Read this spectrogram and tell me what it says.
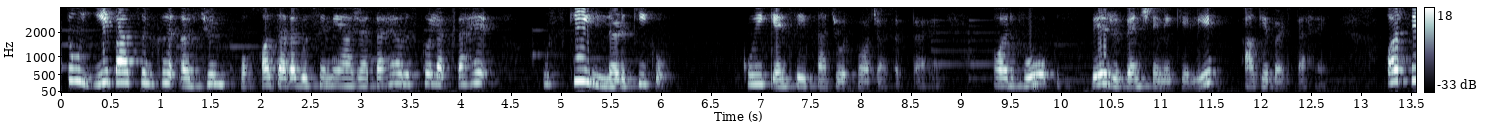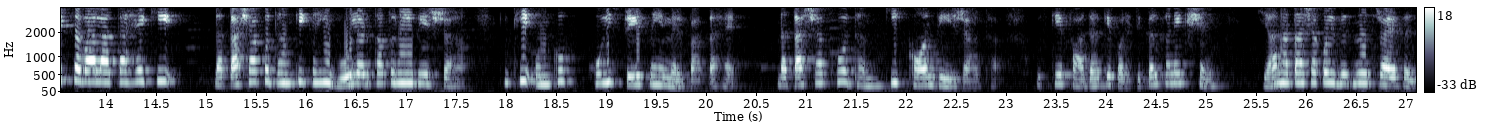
तो ये बात सुनकर अर्जुन बहुत ज़्यादा गुस्से में आ जाता है और उसको लगता है उसकी लड़की को कोई कैसे इतना चोट पहुँचा सकता है। और वो उस पर रिवेंज लेने के लिए आगे बढ़ता है। और फिर सवाल आता है कि नताशा को धमकी कहीं वो लड़का तो नहीं भेज रहा, क्योंकि उनको कोई स्ट्रेस नहीं मिल पाता है। नताशा को धमकी कौन भेज रहा था? उसके फादर के पॉलिटिकल कनेक्शन या नताशा कोई बिज़नेस राइवल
